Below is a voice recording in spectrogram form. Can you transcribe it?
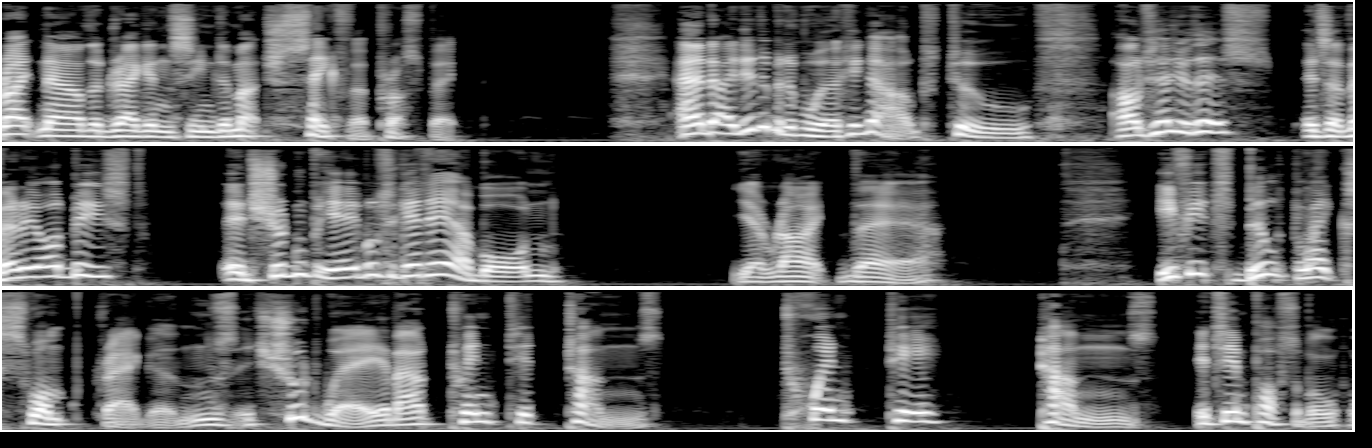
Right now, the dragon seemed a much safer prospect. And I did a bit of working out, too. I'll tell you this it's a very odd beast. It shouldn't be able to get airborne. You're right there. If it's built like swamp dragons, it should weigh about twenty tons. Twenty tons. It's impossible.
